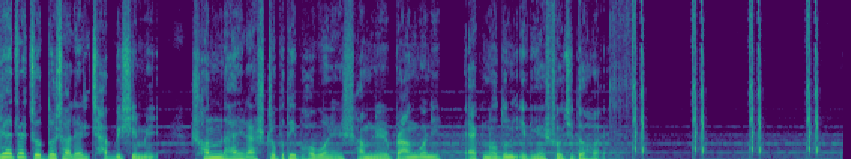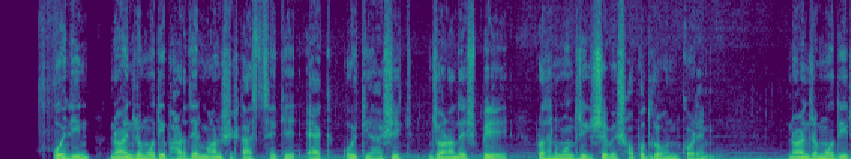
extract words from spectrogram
দুই হাজার চোদ্দ সালের ছাব্বিশে মে, সন্ধ্যায় রাষ্ট্রপতি ভবনের সামনের প্রাঙ্গণে এক নতুন ইতিহাস রচিত হয়। ওই দিন নরেন্দ্র মোদী ভারতের মানুষের কাছ থেকে এক ঐতিহাসিক জনাদেশ পেয়ে প্রধানমন্ত্রী হিসেবে শপথ গ্রহণ করেন। নরেন্দ্র মোদীর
